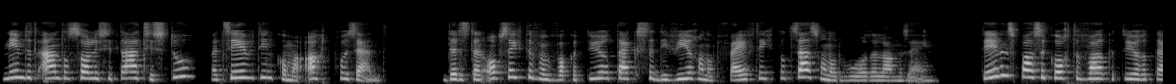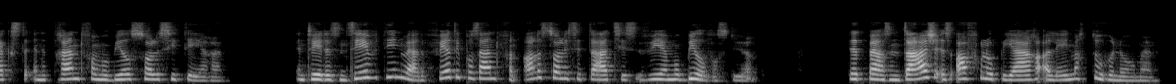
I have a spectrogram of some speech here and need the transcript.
neemt het aantal sollicitaties toe met 17,8%. Dit is ten opzichte van vacatureteksten die 450 tot 600 woorden lang zijn. Tevens passen korte vacatureteksten in de trend van mobiel solliciteren. In 2017 werden 40% van alle sollicitaties via mobiel verstuurd. Dit percentage is afgelopen jaren alleen maar toegenomen.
